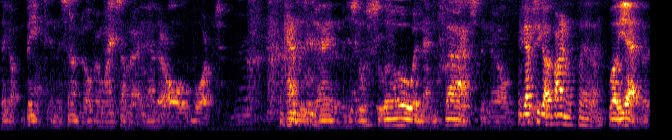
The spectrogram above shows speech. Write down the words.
they got baked in the sun over one summer and now they're all warped. I can't listen to any of them, they just go slow and then fast and they're all... You've actually got a vinyl player then? Well, yeah, but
